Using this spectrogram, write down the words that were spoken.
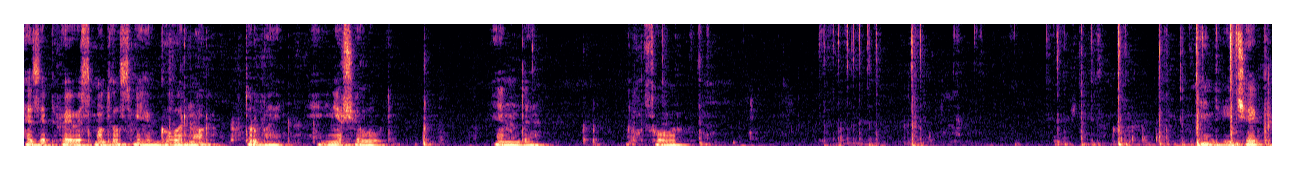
as the previous models we have governor turbine and inertial load. And uh, for and we check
